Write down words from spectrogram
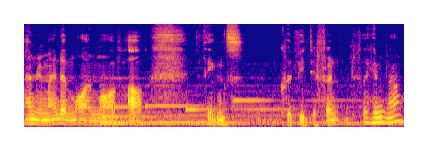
I'm reminded more and more of how things could be different for him now.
